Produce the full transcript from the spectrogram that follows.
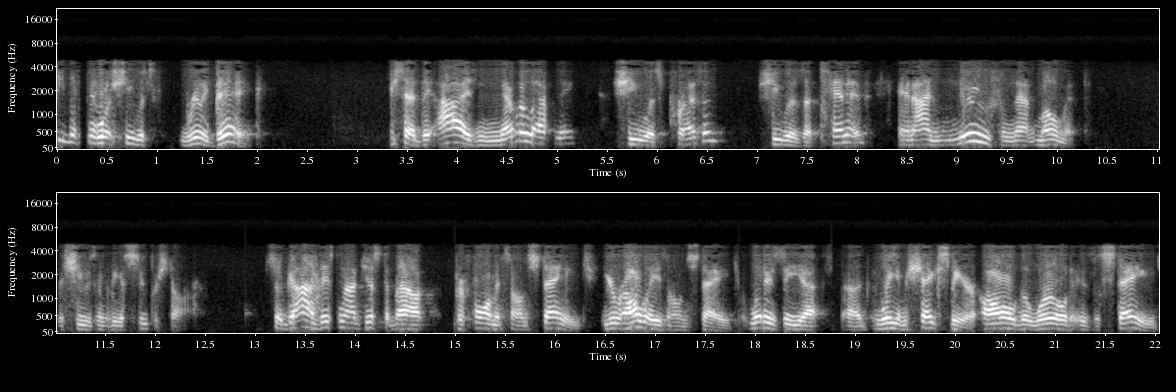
was before she was really big. He said, The eyes never left me. She was present, she was attentive, and I knew from that moment that she was going to be a superstar. So, guys, it's not just about performance on stage. You're always on stage. What is the uh, uh, William Shakespeare? All the world is a stage.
